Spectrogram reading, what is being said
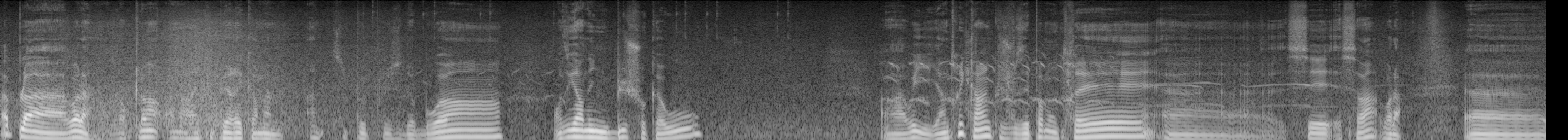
Hop là, voilà. Donc là, on a récupéré quand même un petit peu plus de bois. On se garder une bûche au cas où. Ah oui, il y a un truc même que je vous ai pas montré. Euh, c'est ça, voilà. Euh,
